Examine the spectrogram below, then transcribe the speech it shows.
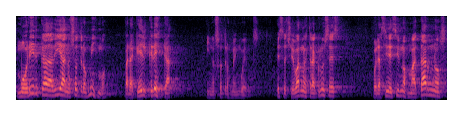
morir cada día a nosotros mismos para que Él crezca y nosotros menguemos. Eso, llevar nuestra cruz es, por así decirnos, matarnos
